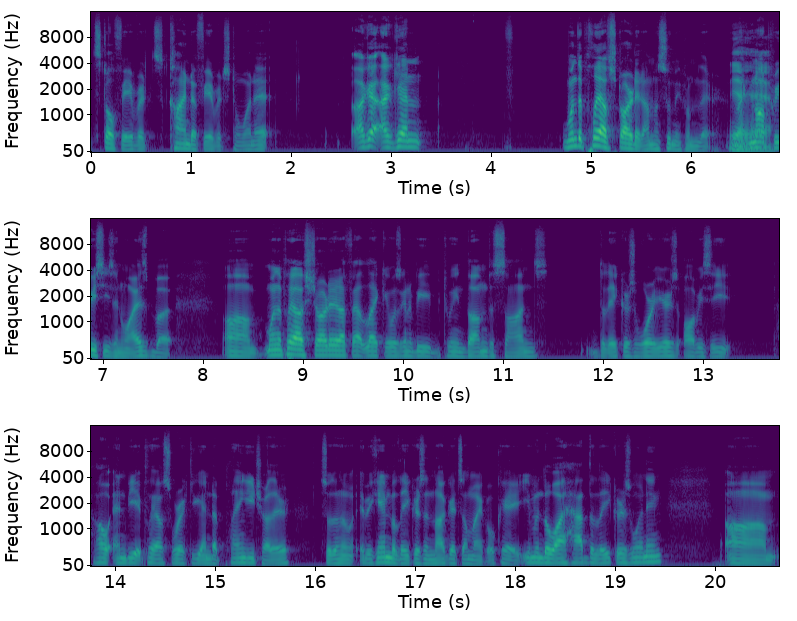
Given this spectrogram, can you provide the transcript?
still favorites, kind of favorites to win it. Again, again, when the playoffs started, I'm assuming from there, Yeah, like yeah, not yeah. preseason wise, but um, when the playoffs started, I felt like it was gonna be between them, the Suns, the Lakers, Warriors. Obviously, how NBA playoffs work, you end up playing each other. So then it became the Lakers and Nuggets. I'm like, okay, even though I had the Lakers winning, um,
